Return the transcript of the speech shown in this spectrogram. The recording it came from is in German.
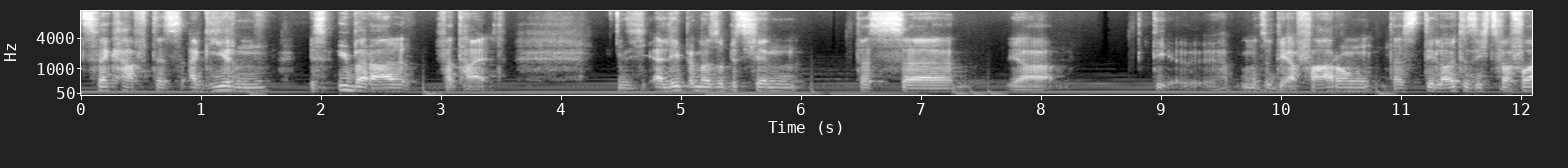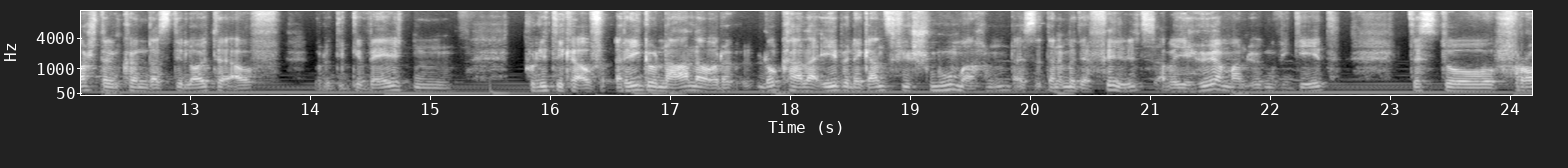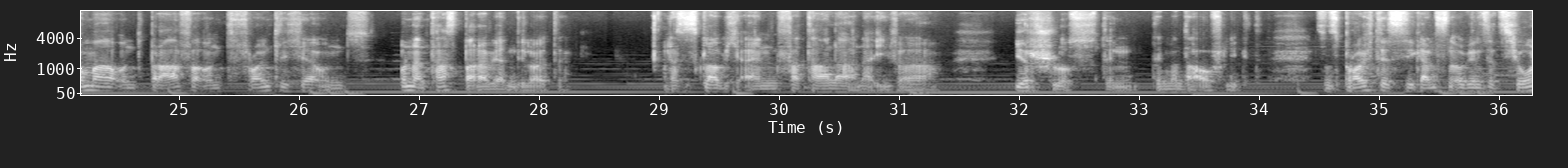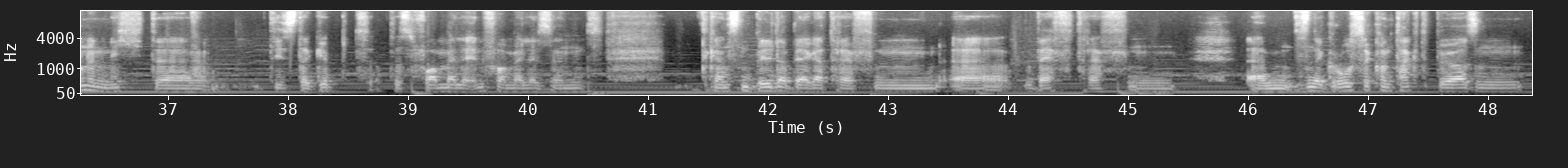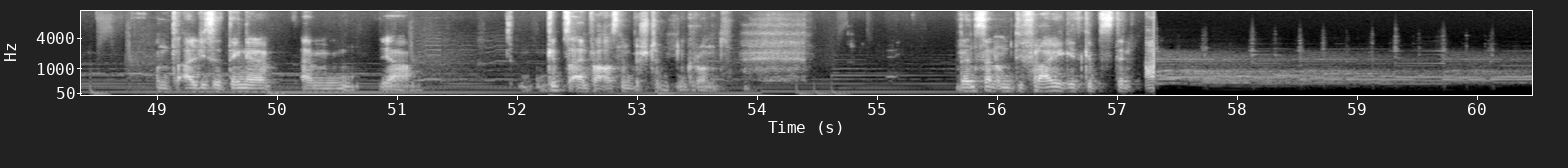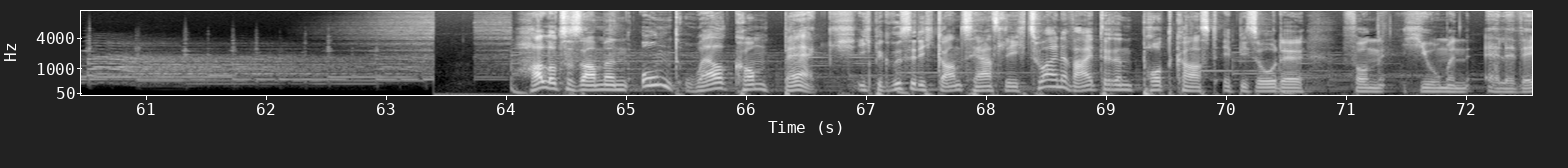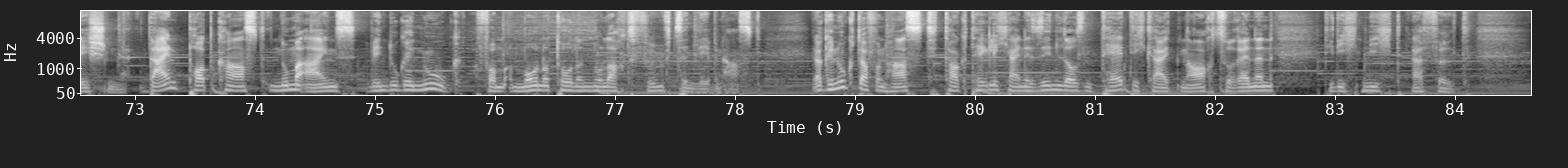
zweckhaftes Agieren ist überall verteilt. Ich erlebe immer so ein bisschen, dass äh, ja die habe immer so die Erfahrung, dass die Leute sich zwar vorstellen können, dass die Leute auf oder die gewählten Politiker auf regionaler oder lokaler Ebene ganz viel Schmuh machen. Da ist dann immer der Filz. Aber je höher man irgendwie geht, desto frommer und braver und freundlicher und unantastbarer werden die Leute. Das ist, glaube ich, ein fataler, naiver Irrschluss, den, den man da aufliegt. Sonst bräuchte es die ganzen Organisationen nicht, äh, die es da gibt, ob das formelle, informelle sind, die ganzen Bilderberger-Treffen, äh, WEF-Treffen, ähm, das sind ja große Kontaktbörsen und all diese Dinge, ähm, ja, gibt es einfach aus einem bestimmten Grund. Wenn es dann um die Frage geht, gibt es den Hallo zusammen und welcome back. Ich begrüße dich ganz herzlich zu einer weiteren Podcast-Episode von Human Elevation. Dein Podcast Nummer 1, wenn du genug vom monotonen 0815-Leben hast. Ja, genug davon hast, tagtäglich einer sinnlosen Tätigkeit nachzurennen, die dich nicht erfüllt.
